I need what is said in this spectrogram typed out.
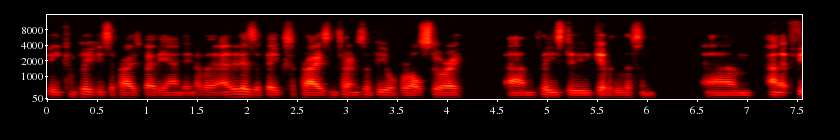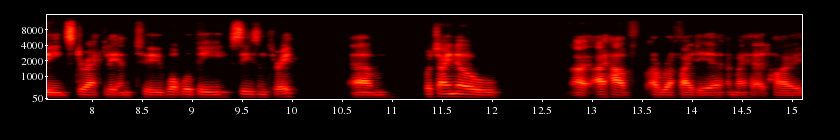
be completely surprised by the ending of it, and it is a big surprise in terms of the overall story. Um, please do give it a listen. Um, and it feeds directly into what will be season three, um, which I know I, I have a rough idea in my head how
